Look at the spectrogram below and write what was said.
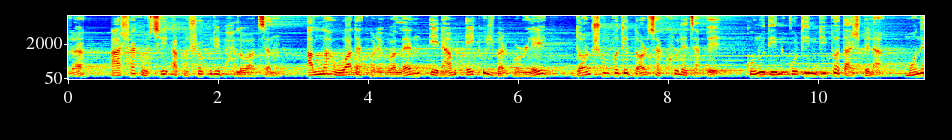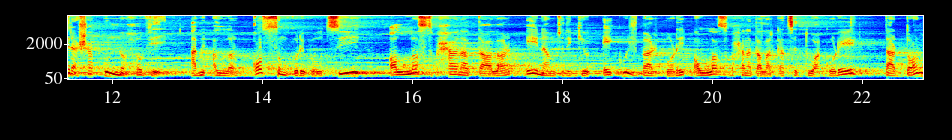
বন্ধুরা, আশা করছি আপনার সকলেই ভালো আছেন। আল্লাহ ওয়াদা করে বলেন এ নাম একুশ বার পড়লে ধন সম্পত্তির দরজা খুলে যাবে। কোনোদিন কঠিন বিপদ আসবে না। মনের আশা পূর্ণ হবে। আমি আল্লাহর কসম করে বলছি, আল্লাহ সুবহানা তালার এই নাম যদি কেউ একুশ বার পড়ে, আল্লাহ সুবহানা তালার কাছে দোয়া করে, তার ধন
